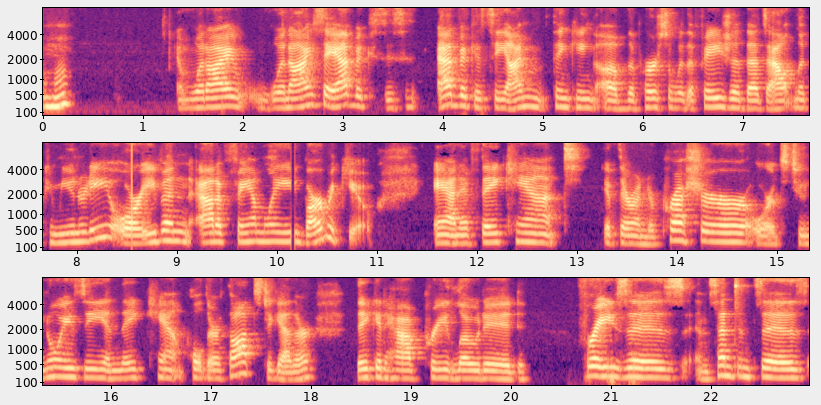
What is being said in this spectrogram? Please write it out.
Mm-hmm. and what i when i say advocacy advocacy i'm thinking of the person with aphasia that's out in the community or even at a family barbecue. And if they can't if they're under pressure or it's too noisy and they can't pull their thoughts together, they could have preloaded phrases and sentences,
